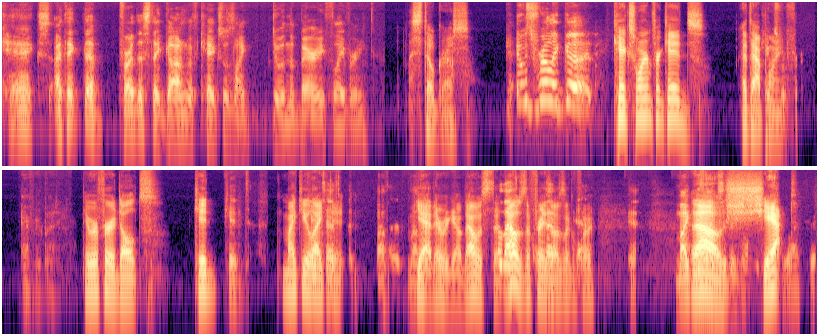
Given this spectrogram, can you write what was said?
Kix. I think the furthest they gone with Kix was like doing the berry flavoring. Still gross. It was really good. Kix weren't for kids at that Kix point. were for everybody. They were for adults. Kid Kid, Mikey kid liked it. Mother, mother Yeah, there we go. That was the Oh, that was the phrase I was looking yeah. for. Mikey Oh, likes it as well. shit. It.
